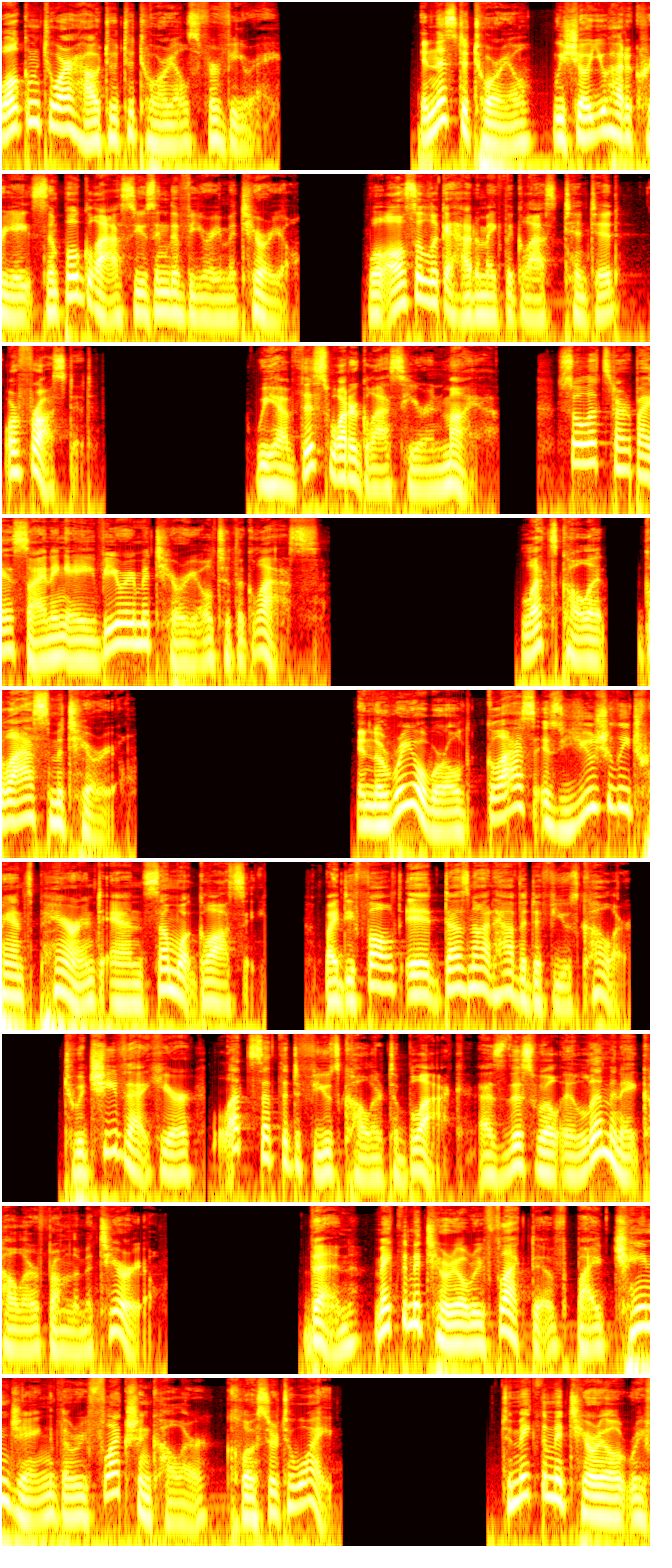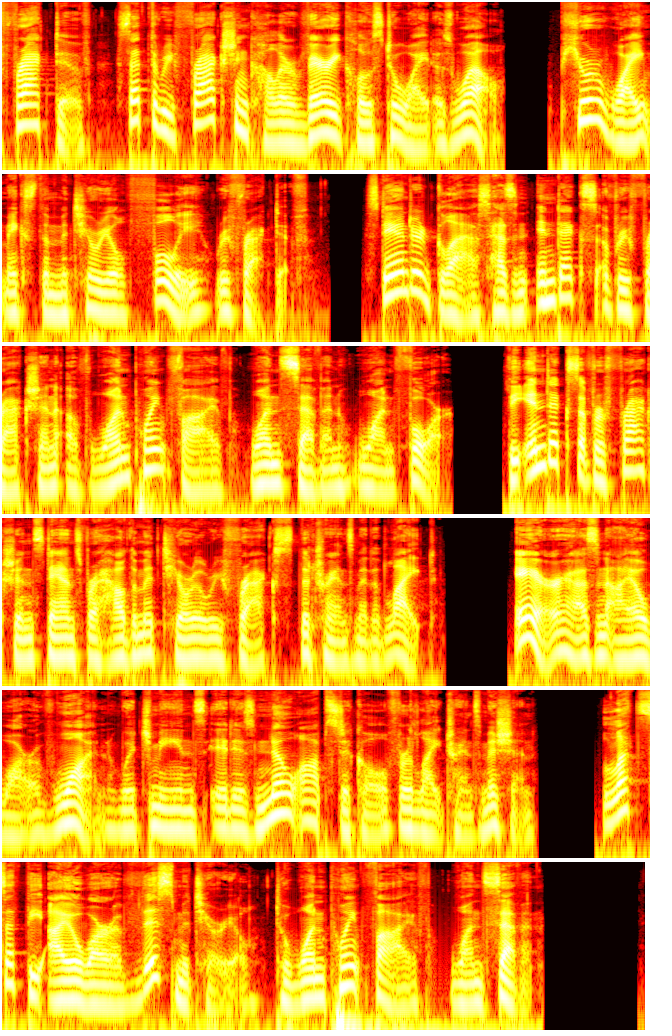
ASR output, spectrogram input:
Welcome to our how-to tutorials for V-Ray. In this tutorial, we show you how to create simple glass using the V-Ray material. We'll also look at how to make the glass tinted or frosted. We have this water glass here in Maya, so let's start by assigning a V-Ray material to the glass. Let's call it glass material. In the real world, glass is usually transparent and somewhat glossy. By default, it does not have a diffuse color. To achieve that here, let's set the diffuse color to black, as this will eliminate color from the material. Then, make the material reflective by changing the reflection color closer to white. To make the material refractive, set the refraction color very close to white as well. Pure white makes the material fully refractive. Standard glass has an index of refraction of 1.51714. The index of refraction stands for how the material refracts the transmitted light. Air has an IOR of 1, which means it is no obstacle for light transmission. Let's set the IOR of this material to 1.517.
